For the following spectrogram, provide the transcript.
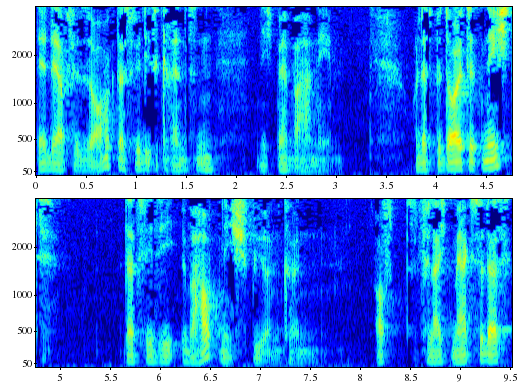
der dafür sorgt, dass wir diese Grenzen nicht mehr wahrnehmen. Und das bedeutet nicht, dass wir sie überhaupt nicht spüren können. Oft, vielleicht merkst du das,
